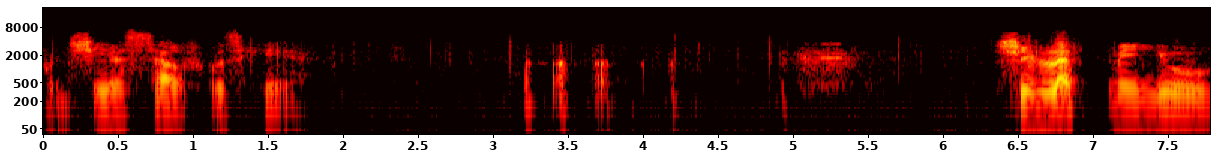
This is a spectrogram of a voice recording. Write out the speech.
when she herself was here. she left me you.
